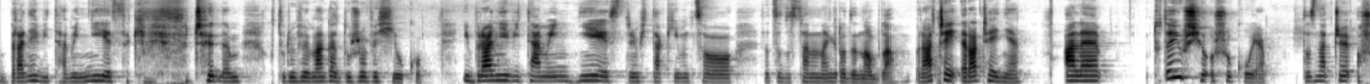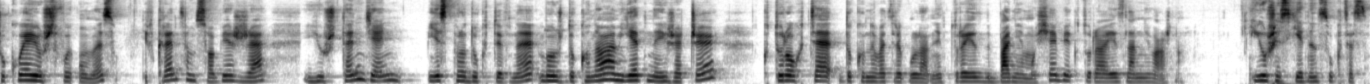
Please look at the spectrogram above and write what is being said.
branie witamin nie jest takim wyczynem, który wymaga dużo wysiłku. I branie witamin nie jest czymś takim, co, za co dostanę Nagrodę Nobla. Raczej, raczej nie. Ale tutaj już się oszukuję. To znaczy, oszukuję już swój umysł i wkręcam sobie, że już ten dzień jest produktywny, bo już dokonałam jednej rzeczy, którą chcę dokonywać regularnie, która jest dbaniem o siebie, która jest dla mnie ważna. I już jest jeden sukces.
